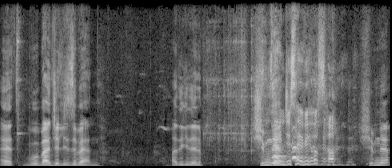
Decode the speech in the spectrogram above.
evet bu bence Liz'i beğendi. Hadi gidelim. Şimdi Zenci seviyorsa. şimdi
